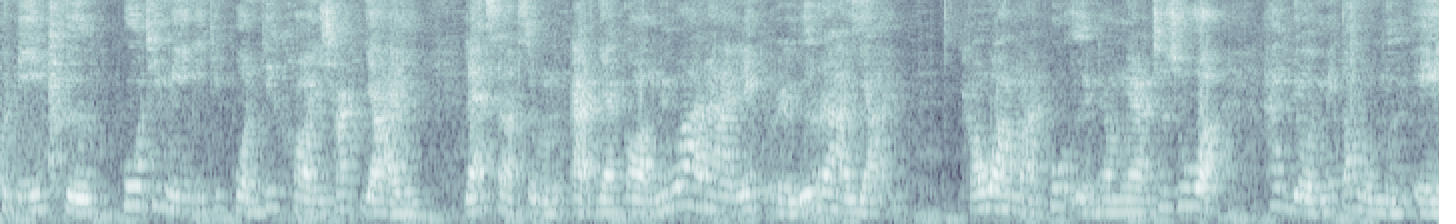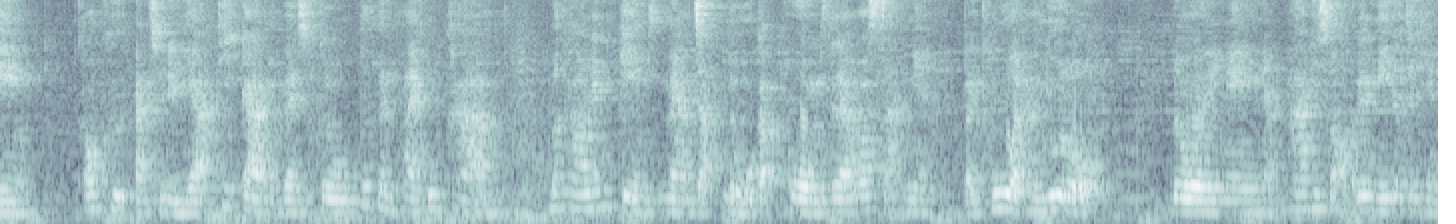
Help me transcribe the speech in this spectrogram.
คนนี้คือผู้ที่มีอิทธิพลที่คอยชักใยและสนับสนุนอาชญากรไม่ว่ารายเล็กหรือรายใหญ่ เขาวางหมายผู้อื่นทำงานชั่วๆให้โดยไม่ต้องลงมือเอง เขาคืออัจฉริยะที่การเป็นศัตรูผู้เป็นภัยคุกคาม เมื่อเขาเล่นเกมแมวจับหนูกับโฮมส์และวัสันเนี่ยไปทั่วทั้งยุโรป โดยในหนังภาคที่ 2 เรื่องนี้เราจะเห็น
